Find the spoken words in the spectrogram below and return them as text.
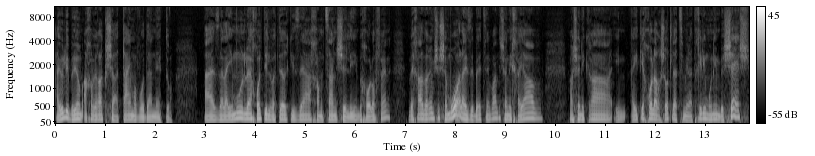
היו לי ביום אך ורק שעתיים עבודה נטו. אז על האימון לא יכולתי לוותר כי זה החמצן שלי בכל אופן. ואחד הדברים ששמרו עליי זה בעצם הבנתי שאני חייב, מה שנקרא, אם הייתי יכול להרשות לעצמי להתחיל אימונים ב-6,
